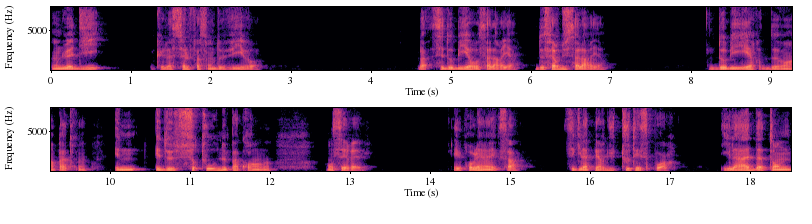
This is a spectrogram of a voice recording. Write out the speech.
on lui a dit que la seule façon de vivre, bah, c'est d'obéir au salariat de faire du salariat, d'obéir devant un patron et, de surtout ne pas croire en, ses rêves. Et le problème avec ça, c'est qu'il a perdu tout espoir. Il a hâte d'attendre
